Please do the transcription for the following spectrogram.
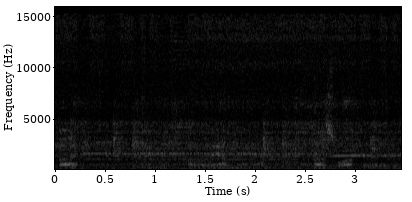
spot all the way on the uh, crosswalk or whatever.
